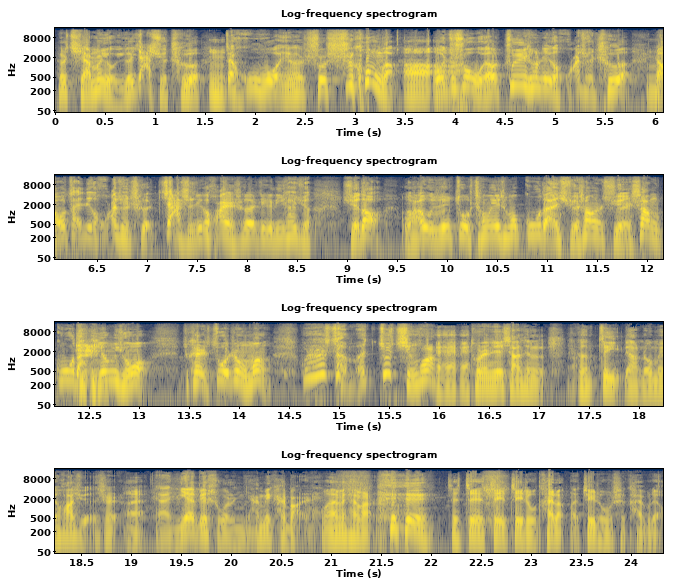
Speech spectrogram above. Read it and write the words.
说前面有一个压雪车嗯在呼呼往下，说失控了啊啊我就说我要追上这个滑雪车，然后在这个滑雪车驾驶这个滑雪车，这个离开雪雪道，我啊我就做成为什么孤胆雪上雪上孤胆英雄，就开始做这种梦。我说怎么就情况哎哎哎？突然间想起了跟这两周没滑雪的事儿。哎，哎，你也别说了，你还没开板呢。我还没开板呢。这这这这周太冷了，这周是开不了，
